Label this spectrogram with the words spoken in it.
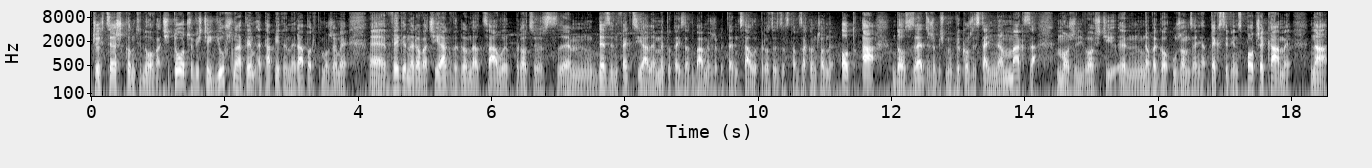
Czy chcesz kontynuować? I tu oczywiście już na tym etapie ten raport możemy e, wygenerować, jak wygląda cały proces dezynfekcji, ale my tutaj zadbamy, żeby ten cały proces został zakończony od A do Z, żebyśmy wykorzystali na możliwości nowego urządzenia. Teksty, więc poczekamy na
